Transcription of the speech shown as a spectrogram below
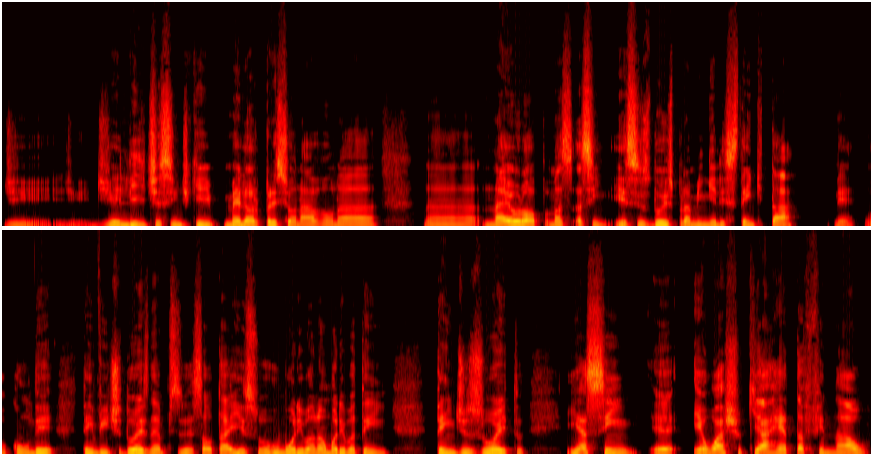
de, de, de elite, assim, de que melhor pressionavam na, na, na Europa. Mas, assim, esses dois para mim eles têm que estar, tá, né? O Condé tem 22, né? Preciso ressaltar isso. O Moriba não, o Moriba tem, tem 18. E assim, é, eu acho que a reta final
